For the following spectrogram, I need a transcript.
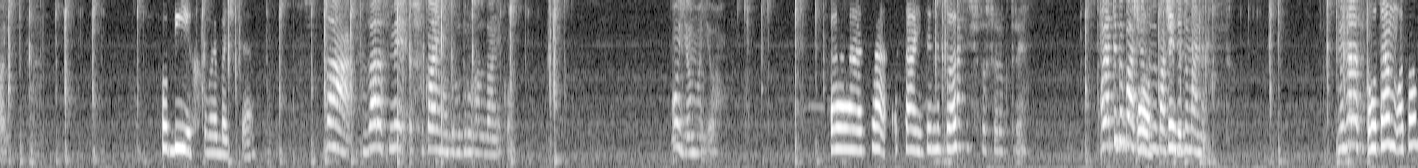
Ой. Побіг, вибачте. Так, зараз ми шукаємо друг друга з Даніком. Ой, йо-моє. Е, Са- Сань, ти не просто 14143. О, я тебе бачу, я О, тебе бачу, ти- йди до мене. Ми зараз. Отам, отам,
